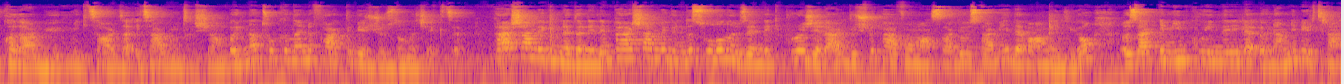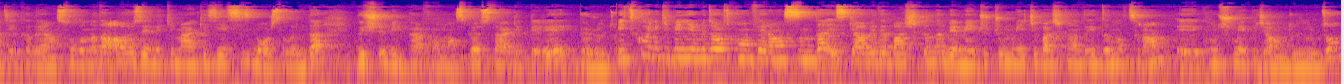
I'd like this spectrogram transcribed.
bu kadar büyük miktarda Ethereum taşıyan balina tokenlarını farklı bir cüzdana çekti. Perşembe gününe dönelim. Perşembe günü de Solana üzerindeki projeler güçlü performanslar göstermeye devam ediyor. Özellikle meme coinleriyle önemli bir trend yakalayan Solana'da ağ üzerindeki merkeziyetsiz borsalarında güçlü bir performans gösterdikleri görüldü. Bitcoin 2024 konferansında eski ABD Başkanı ve mevcut Cumhuriyetçi Başkan adayı Donald Trump e, konuşma yapacağını duyurdu.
